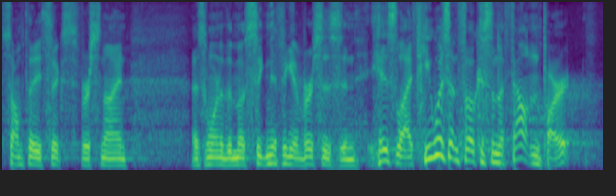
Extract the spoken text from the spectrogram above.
Psalm 36, verse 9, as one of the most significant verses in his life. He wasn't focused on the fountain part.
